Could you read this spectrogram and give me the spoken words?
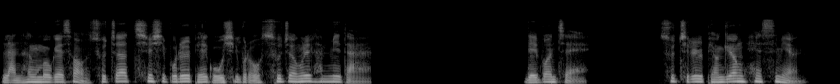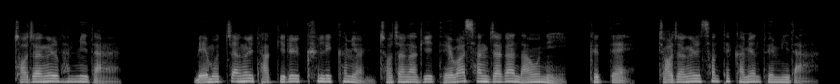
란 항목에서 숫자 75를 150으로 수정을 합니다. 네 번째, 수치를 변경했으면 저장을 합니다. 메모장을 닫기를 클릭하면 저장하기 대화 상자가 나오니 그때 저장을 선택하면 됩니다.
